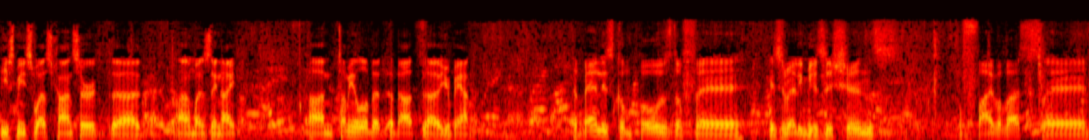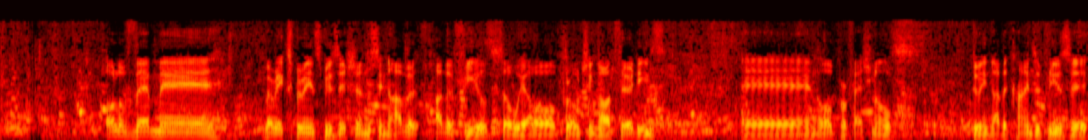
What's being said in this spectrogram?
East Meets West concert uh, on Wednesday night. Um, tell me a little bit about uh, your band. The band is composed of uh, Israeli musicians, of five of us. Uh, all of them uh, very experienced musicians in other other fields, so we are all approaching our 30s, and all professionals doing other kinds of music.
